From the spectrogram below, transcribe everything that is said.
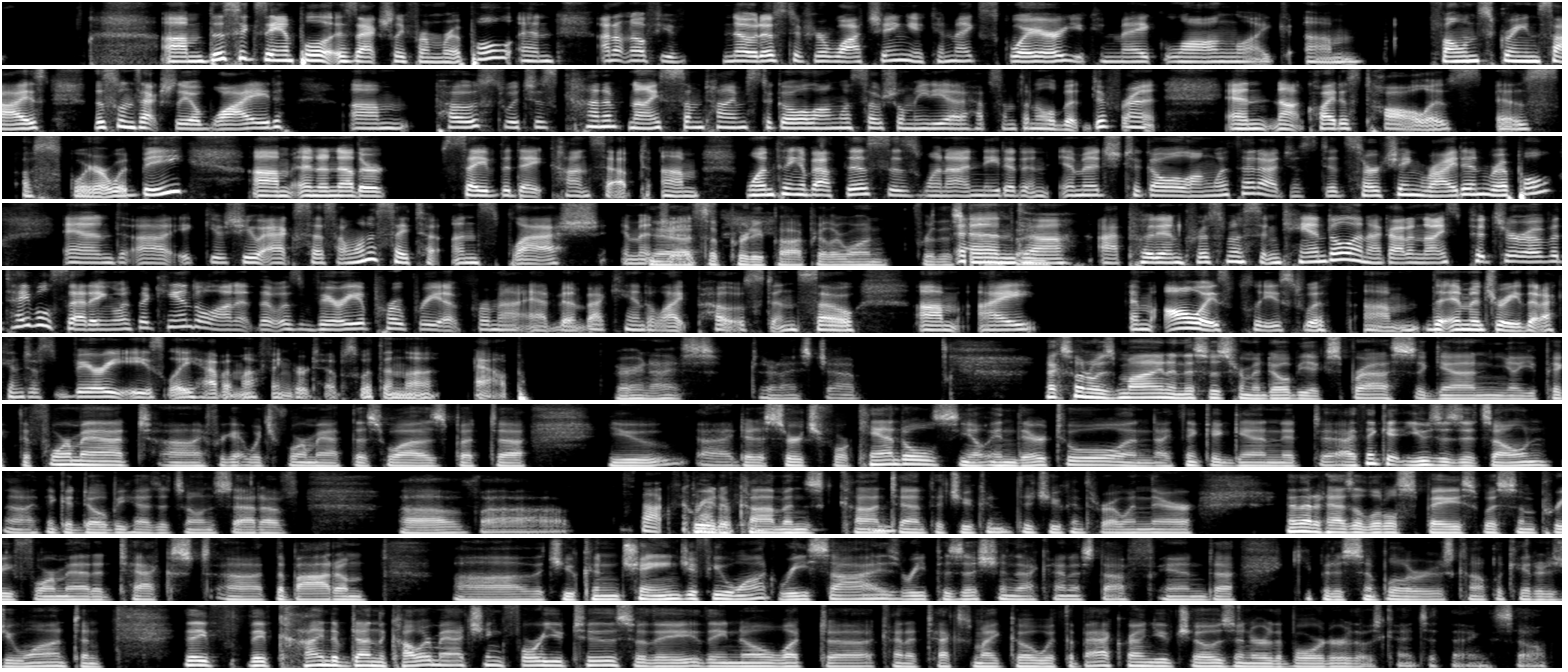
Um, this example is actually from Ripl. And I don't know if you've noticed, if you're watching, you can make square, you can make long, like um, phone screen sized. This one's actually a wide um, post, which is kind of nice sometimes to go along with social media to have something a little bit different and not quite as tall as as a square would be. Um, and another save the date concept. Um, one thing about this is when I needed an image to go along with it, I just did searching right in Ripl and uh, it gives you access, I want to say, to Unsplash images. Yeah, it's a pretty popular one for this. And uh, I put in Christmas and candle and I got a nice picture of a table setting with a candle on it that was very appropriate for my Advent by Candlelight post. And so um, I am always pleased with um, the imagery that I can just very easily have at my fingertips within the app. Very nice. Did a nice job. Next one was mine, and this was from Adobe Express. Again, you know, you pick the format. Uh, I forget which format this was, but uh, you uh, did a search for candles, you know, in their tool, and I think again, it I think it uses its own. Uh, I think Adobe has its own set of of uh, Creative Commons mm-hmm. content mm-hmm. that you can that you can throw in there, and then it has a little space with some pre-formatted text uh, at the bottom uh, that you can change if you want, resize, reposition, that kind of stuff, and uh, keep it as simple or as complicated as you want. And they've they've kind of done the color matching for you too, so they they know what uh, kind of text might go with the background you've chosen or the border, those kinds of things. So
